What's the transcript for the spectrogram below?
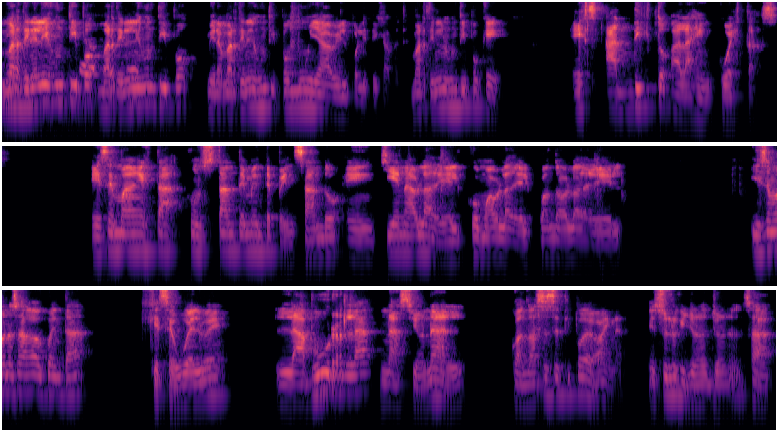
Martinelli es un tipo, Martinelli es un tipo, mira, Martinelli es un tipo muy hábil políticamente. Martinelli es un tipo que es adicto a las encuestas. Ese man está constantemente pensando en quién habla de él, cómo habla de él, cuándo habla de él. Y ese man no se ha dado cuenta que se vuelve la burla nacional cuando hace ese tipo de vaina. Eso es lo que yo, yo o sea,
